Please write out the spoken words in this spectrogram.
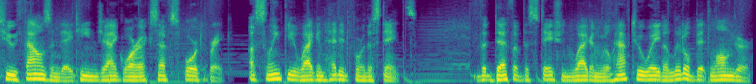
2018 Jaguar XF Sportbrake, a slinky wagon headed for the States. The death of the station wagon will have to wait a little bit longer.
